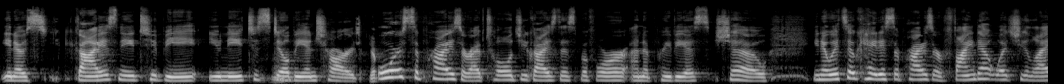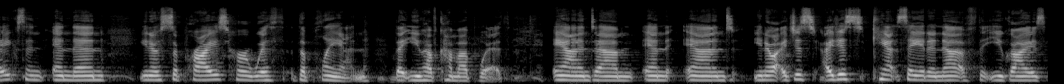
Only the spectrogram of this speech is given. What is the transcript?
You know, guys need to be, you need to still mm-hmm. be in charge or surprise her. I've told you guys this before on a previous show. You know, it's okay to surprise her, find out what she likes, and, and then, you know, surprise her with the plan mm-hmm. that you have come up with and um, and and you know i just i just can't say it enough that you guys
